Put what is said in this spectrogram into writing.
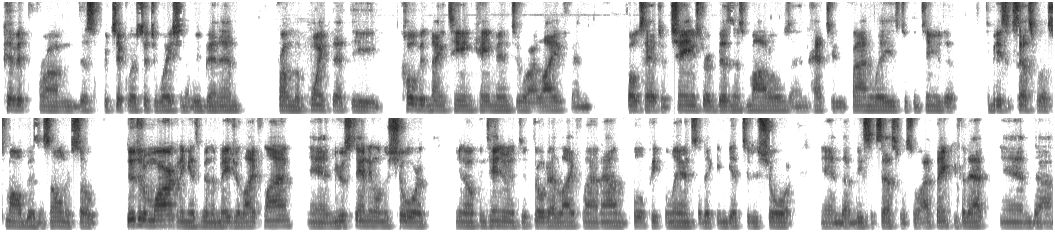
pivot from this particular situation that we've been in from the point that the COVID 19 came into our life and folks had to change their business models and had to find ways to continue to, to be successful as small business owners. So digital marketing has been a major lifeline, and you're standing on the shore, you know, continuing to throw that lifeline out and pull people in so they can get to the shore and uh, be successful. So I thank you for that. And uh,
